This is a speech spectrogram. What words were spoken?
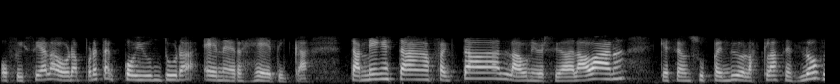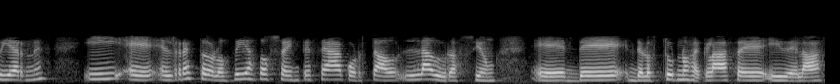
oficial ahora, por esta coyuntura energética. También están afectadas la Universidad de La Habana, que se han suspendido las clases los viernes y eh, el resto de los días docentes se ha acortado la duración eh, de, los turnos de clase y de las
